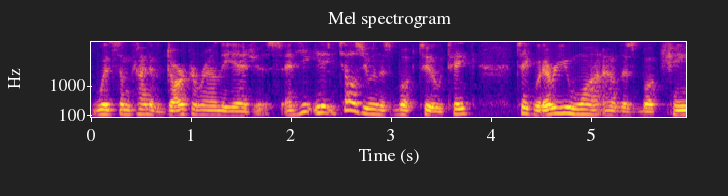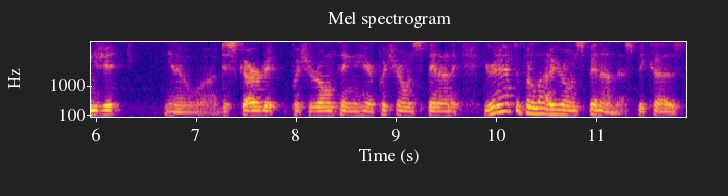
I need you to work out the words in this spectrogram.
with some kind of dark around the edges. And he, he tells you in this book, too, take take whatever you want out of this book, change it, you know, uh, discard it, put your own thing in here, put your own spin on it. You're going to have to put a lot of your own spin on this because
